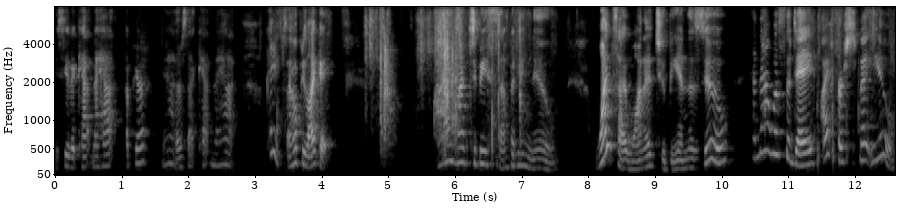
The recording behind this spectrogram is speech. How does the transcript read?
You see the cat in the hat up here? Yeah, there's that cat in the hat. Okay, so I hope you like it. I want to be somebody new. Once I wanted to be in the zoo and that was the day I first met you.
